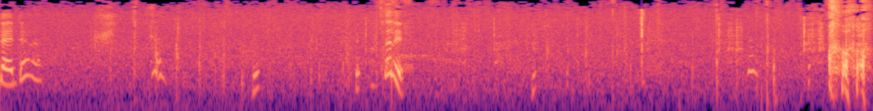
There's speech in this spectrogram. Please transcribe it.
Dada. Dale. Oh.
